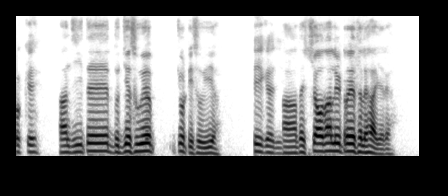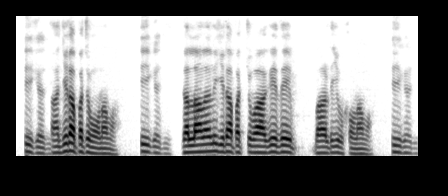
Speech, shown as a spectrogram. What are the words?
ਓਕੇ। ਹਾਂਜੀ ਤੇ ਦੂਜੇ ਸੂਏ ਝੋਟੀ ਸੂਈ ਆ। ਠੀਕ ਹੈ ਜੀ। ਹਾਂ ਤੇ 14 ਲੀਟਰ ਇਹ ਥੱਲੇ ਹਾਜ਼ਰ ਆ। ਠੀਕ ਹੈ ਜੀ। ਹਾਂ ਜਿਹੜਾ ਆਪਾਂ ਚਵਾਉਣਾ ਵਾ। ਠੀਕ ਹੈ ਜੀ। ਗੱਲਾਂ ਵਾਲਾ ਨਹੀਂ ਜਿਹੜਾ ਆਪਾਂ ਚਵਾ ਕੇ ਤੇ ਬਾਲਟੀ 'ਚ ਵਿਖਾਉਣਾ ਵਾ। ਠੀਕ ਹੈ ਜੀ।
